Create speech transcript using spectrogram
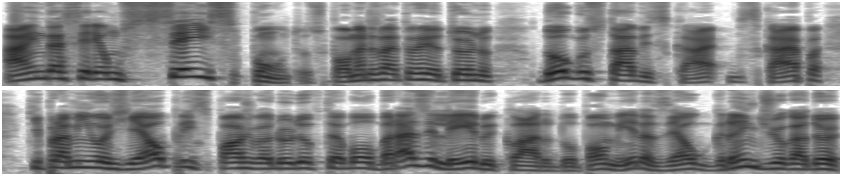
Ainda seriam seis pontos. O Palmeiras vai ter o retorno do Gustavo Scarpa, que para mim hoje é o principal jogador do futebol brasileiro e, claro, do Palmeiras. É o grande jogador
